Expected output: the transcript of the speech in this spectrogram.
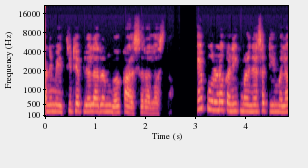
आणि मेथी ठेपलेला रंग काळसर आला असता. हे पूर्ण कणिक मळण्यासाठी मला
